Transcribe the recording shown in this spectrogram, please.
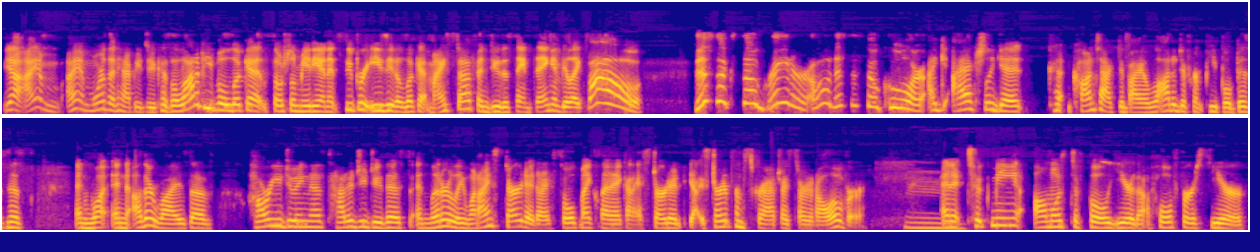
yeah, I am. I am more than happy to, because a lot of people look at social media and it's super easy to look at my stuff and do the same thing and be like, wow, this looks so great, or oh, this is so cool, or I, I actually get c- contacted by a lot of different people, business and what and otherwise of how are you doing this? How did you do this? And literally, when I started, I sold my clinic and I started, yeah, I started from scratch. I started all over. Mm. And it took me almost a full year, that whole first year.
